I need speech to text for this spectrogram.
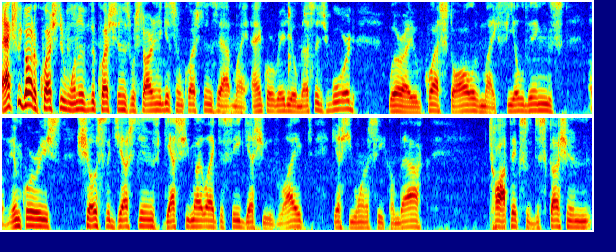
I actually got a question. One of the questions, we're starting to get some questions at my Anchor Radio message board where I request all of my fieldings of inquiries, show suggestions, guests you might like to see, guests you've liked, guests you want to see come back topics of discussion,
